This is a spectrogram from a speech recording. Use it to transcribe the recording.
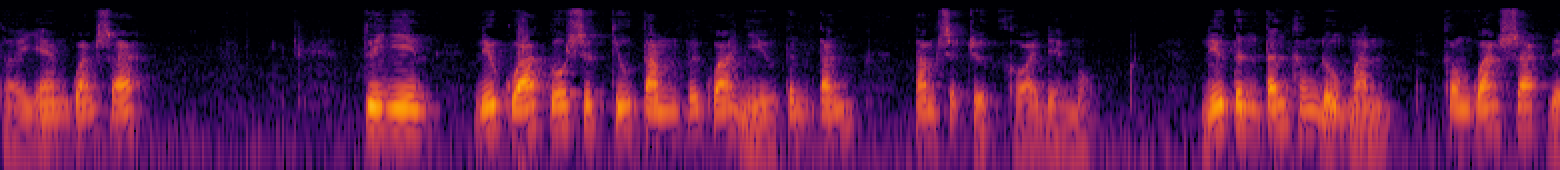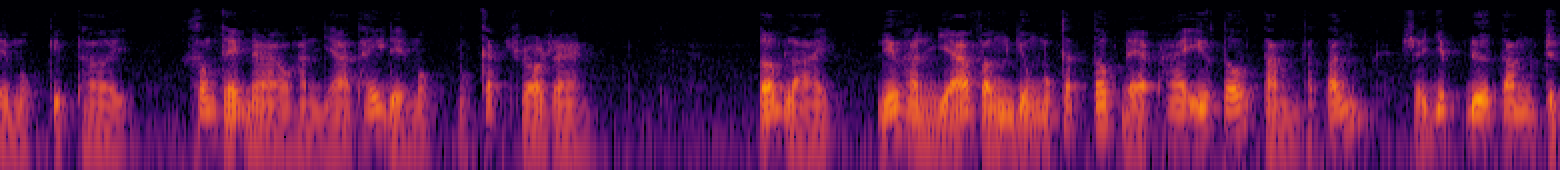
thời gian quan sát. Tuy nhiên, nếu quá cố sức chú tâm với quá nhiều tinh tấn, tâm sẽ trượt khỏi đề mục. Nếu tinh tấn không đủ mạnh, không quan sát đề mục kịp thời, không thể nào hành giả thấy đề mục một cách rõ ràng. Tóm lại, nếu hành giả vận dụng một cách tốt đẹp hai yếu tố tầm và tấn, sẽ giúp đưa tâm trực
